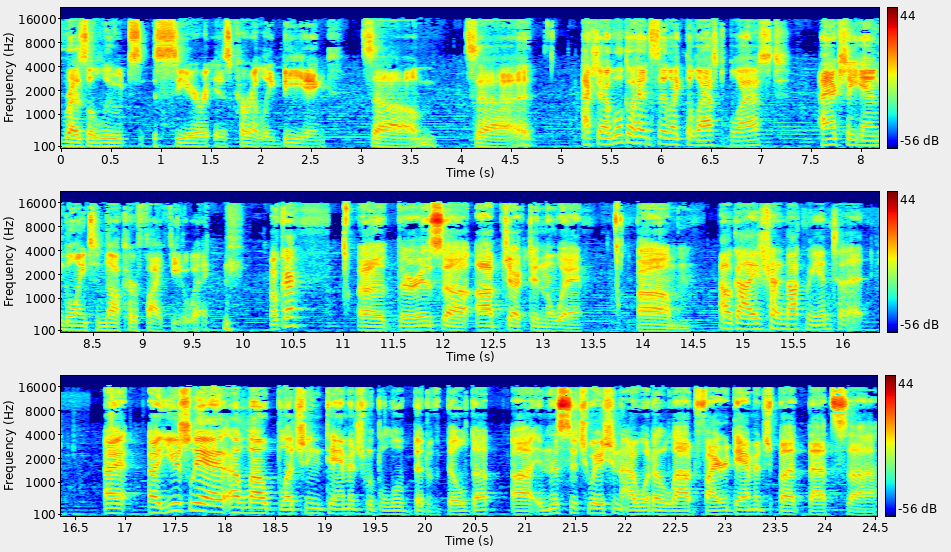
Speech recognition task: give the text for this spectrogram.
resolute Seer is currently being. So, um, it's, uh, actually, I will go ahead and say like the last blast. I actually am going to knock her five feet away. Okay. Uh, there is a object in the way. Um, Oh god, he's trying to knock me into it. I uh, usually I allow bludgeoning damage with a little bit of buildup. Uh, in this situation, I would have allowed fire damage, but that's uh,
